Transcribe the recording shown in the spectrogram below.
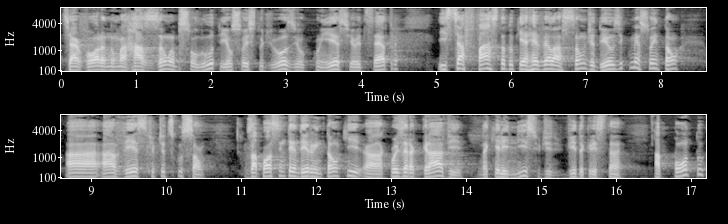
se arvora numa razão absoluta, e eu sou estudioso, eu conheço, eu etc., e se afasta do que é revelação de Deus, e começou então a, a haver esse tipo de discussão. Os apóstolos entenderam então que a coisa era grave naquele início de vida cristã, a ponto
